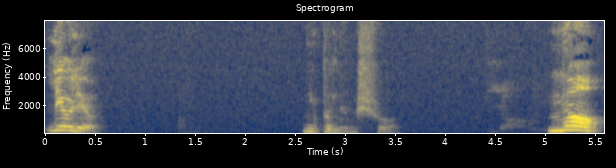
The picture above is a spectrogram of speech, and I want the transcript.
六六，你不能说。 No.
